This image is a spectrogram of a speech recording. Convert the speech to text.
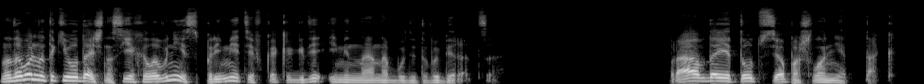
но довольно-таки удачно съехала вниз, приметив, как и где именно она будет выбираться. Правда, и тут все пошло не так.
